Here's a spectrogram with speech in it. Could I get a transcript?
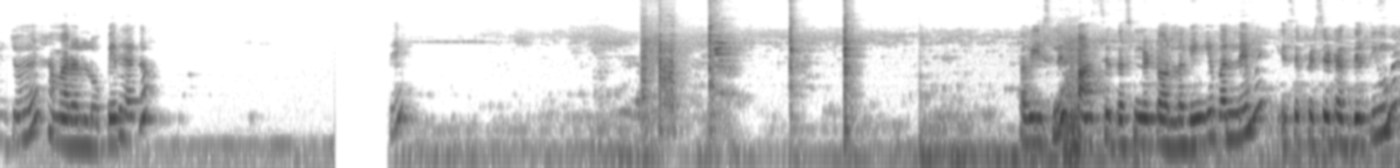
जो है हमारा लो पे रहेगा। अभी इसमें पाँच से दस मिनट और लगेंगे बनने में। इसे फिर से ढक देती हूँ मैं।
